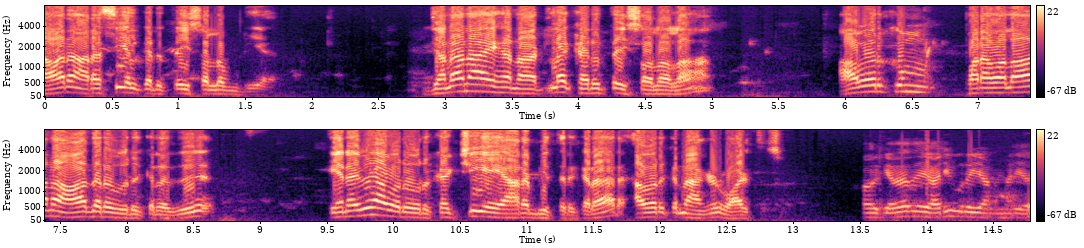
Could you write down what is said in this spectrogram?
யாரும் அரசியல் கருத்தை சொல்ல முடியாது. ஜனநாயக நாட்டுல கருத்தை சொல்லலாம். அவருக்கும் பரவலான ஆதரவு இருக்கிறது. எனவே அவர் ஒரு கட்சியை ஆரம்பித்திருக்கிறார். அவருக்கு நாங்கள் வாழ்த்து சொல்றோம். அவருக்கு ஏதாவது அறிவுரை அந்த மாதிரி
